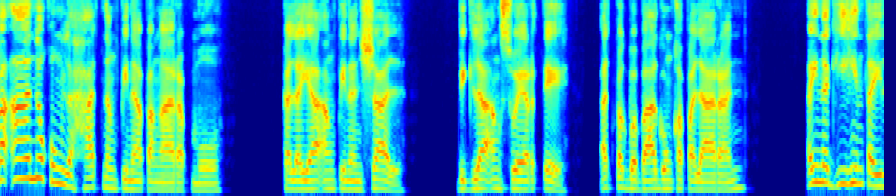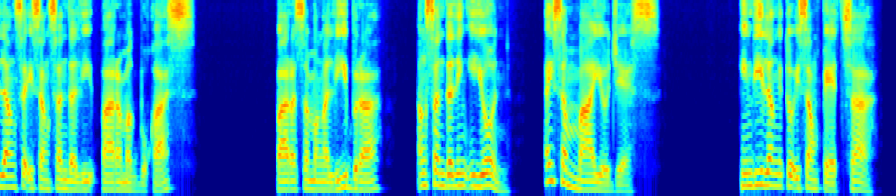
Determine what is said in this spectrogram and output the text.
Paano kung lahat ng pinapangarap mo, kalayaang pinansyal, biglaang swerte, at pagbabagong kapalaran, ay naghihintay lang sa isang sandali para magbukas? Para sa mga Libra, ang sandaling iyon ay sa Mayo Jess. Hindi lang ito isang petsa.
